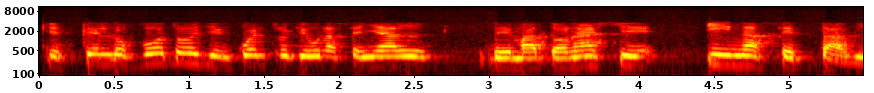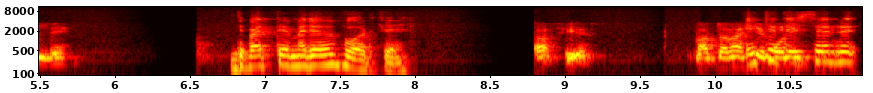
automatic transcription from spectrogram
que estén los votos y encuentro que es una señal de matonaje inaceptable de parte de Mario Deporte. Así es. Este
